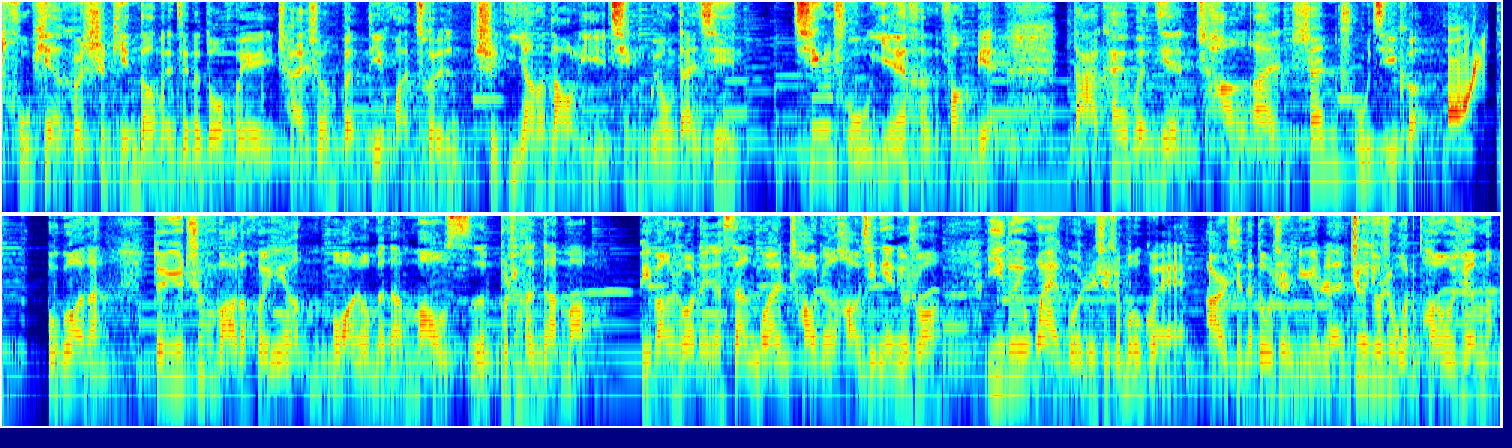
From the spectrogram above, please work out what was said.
图片和视频等文件呢都会产生本地缓存，是一样的道理，请不用担心。清除也很方便，打开文件长按删除即可。不过呢，对于支付宝的回应，网友们呢貌似不是很感冒。比方说那个三观超正好青年就说，一堆外国人是什么鬼？而且呢都是女人，这就是我的朋友圈吗？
